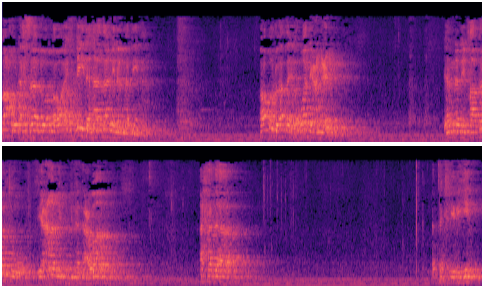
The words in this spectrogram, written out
بعض الأحزاب والطوائف قيل هذا من المدينة. أقول هذا يا إخواني عن علم لأنني قابلت في عام من الأعوام أحد التكفيريين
